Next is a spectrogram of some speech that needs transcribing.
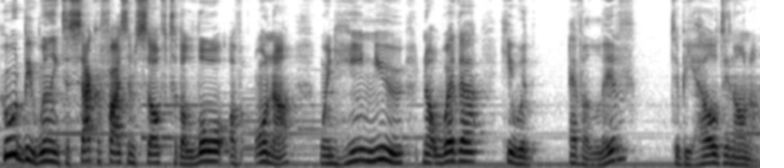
Who would be willing to sacrifice himself to the law of honor when he knew not whether he would ever live to be held in honor?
